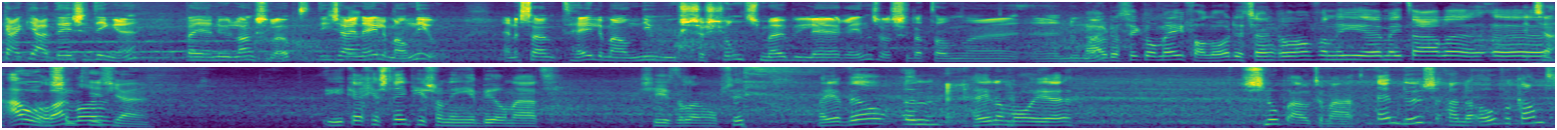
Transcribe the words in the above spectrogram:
Kijk, ja, deze dingen waar je nu langs loopt, die zijn helemaal nieuw. En er staat helemaal nieuw stationsmeubilair in, zoals ze dat dan eh, eh, noemen. Nou, dat vind ik wel meevallen hoor. Dit zijn gewoon van die eh, metalen... eh, Dit zijn oude bankjes, ja. Hier krijg je streepjes van in je bilnaad. Als je hier te lang op zit. Maar je hebt wel een hele mooie snoepautomaat. En dus aan de overkant,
